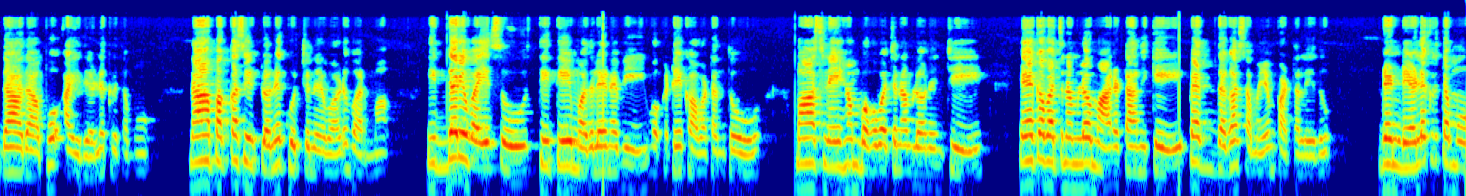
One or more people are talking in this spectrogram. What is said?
దాదాపు ఐదేళ్ళ క్రితము. నా పక్క సీట్లోనే కూర్చునేవాడు వర్మ. ఇద్దరి వయసు స్థితి మొదలైనవి ఒకటే కావటంతో మా స్నేహం బహువచనంలో నుంచి ఏకవచనంలో మారటానికి పెద్దగా సమయం పట్టలేదు. రెండేళ్ళ క్రితము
